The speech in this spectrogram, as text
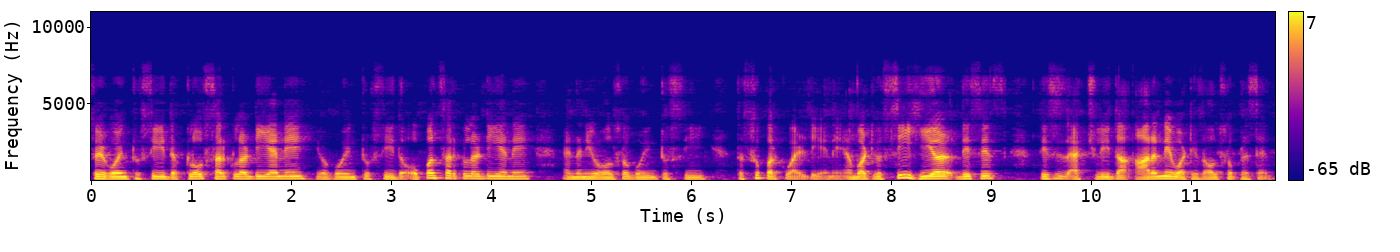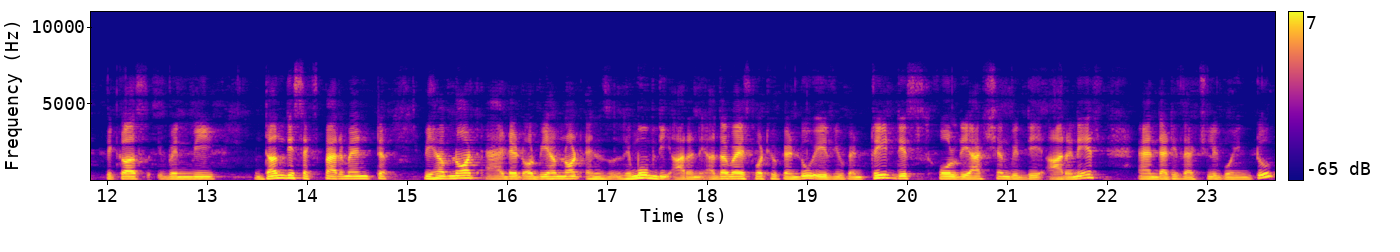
So, you are going to see the closed circular DNA, you are going to see the open circular DNA and then you are also going to see the supercoiled DNA. And what you see here, this is this is actually the RNA what is also present because when we done this experiment, we have not added or we have not removed the RNA. Otherwise, what you can do is you can treat this whole reaction with the RNAs and that is actually going to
